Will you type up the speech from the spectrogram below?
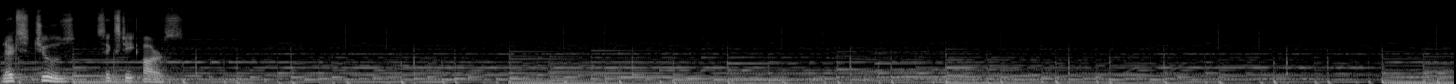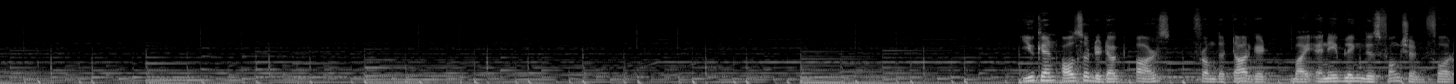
Let's choose 60 hours. You can also deduct hours from the target by enabling this function for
